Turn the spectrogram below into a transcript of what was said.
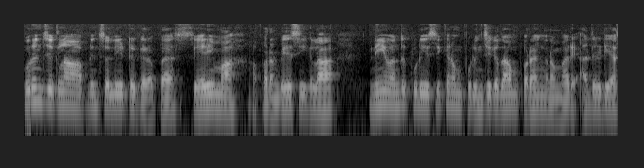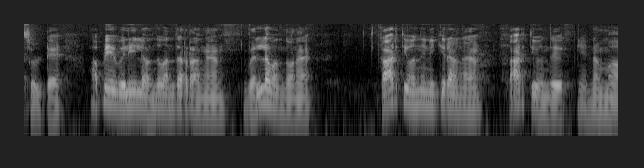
புரிஞ்சுக்கலாம் அப்படின்னு சொல்லிட்டு இருக்கிறப்ப சரிம்மா அப்புறம் பேசிக்கலாம். நீ வந்து கூடிய சீக்கிரம் புரிஞ்சுக்க தான் போகிறேங்கிற மாதிரி அதிரடியாக சொல்லிட்டு அப்படியே வெளியில் வந்து வந்துடுறாங்க. வெளில வந்தோடனே கார்த்தி வந்து நிற்கிறாங்க கார்த்தி வந்து என்னம்மா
